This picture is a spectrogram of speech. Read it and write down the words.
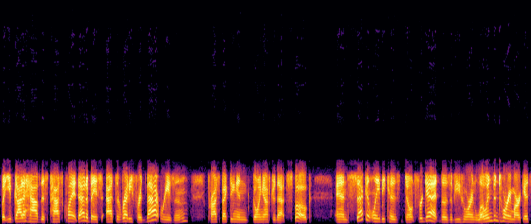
But you've got to have this past client database at the ready for that reason, prospecting and going after that spoke. And secondly, because don't forget, those of you who are in low inventory markets,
